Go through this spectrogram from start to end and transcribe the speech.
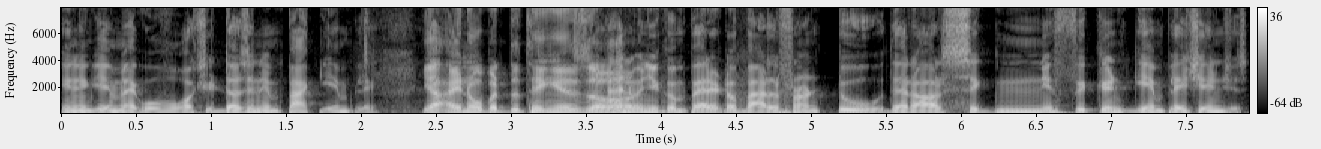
in a game like Overwatch, it doesn't impact gameplay. yeah, I know, but the thing is, uh, and when you compare it to Battlefront 2, there are significant gameplay changes.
